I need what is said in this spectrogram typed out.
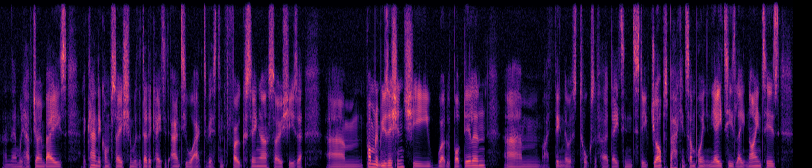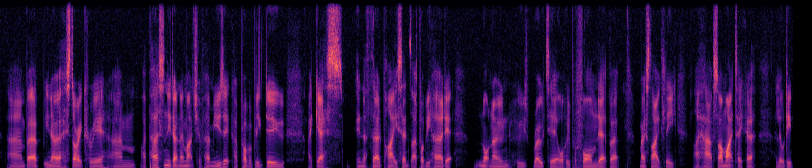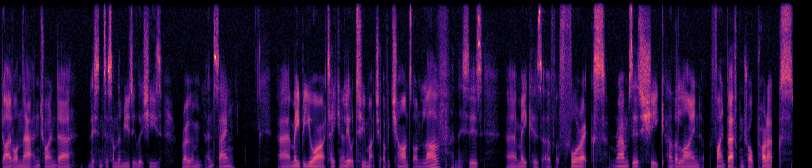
And then we have Joan Baez, a candid conversation with a dedicated anti-war activist and folk singer. So she's a um, prominent musician. She worked with Bob Dylan. Um, I think there was talks of her dating Steve Jobs back in some point in the 80s, late 90s. Um, but uh, you know, a historic career. Um, I personally don't know much of her music. I probably do, I guess, in a third party sense. I've probably heard it, not known who wrote it or who performed it, but most likely I have. So I might take a, a little deep dive on that and try and uh, listen to some of the music that she's wrote and, and sang. Uh, maybe you are taking a little too much of a chance on love, and this is uh, makers of Fourex, Ramses Sheik, another line, Find Birth Control products.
